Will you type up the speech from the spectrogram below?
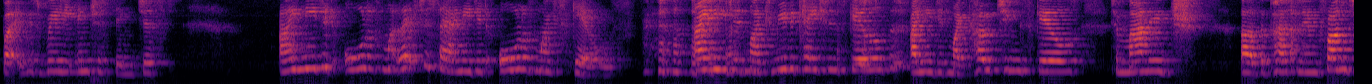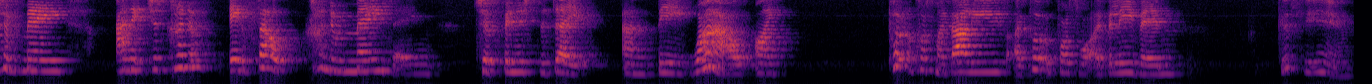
but it was really interesting. Just, I needed all of my, let's just say I needed all of my skills. I needed my communication skills, I needed my coaching skills to manage uh, the person in front of me. And it just kind of, it felt kind of amazing to finish the date and be, wow, I put across my values, I put across what I believe in Good for you.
